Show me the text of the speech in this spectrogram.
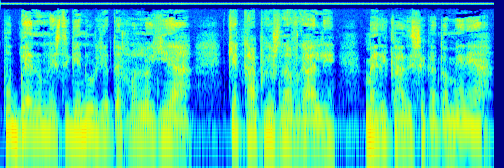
που μπαίνουν στην καινούργια τεχνολογία και κάποιος να βγάλει μερικά δισεκατομμύρια.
